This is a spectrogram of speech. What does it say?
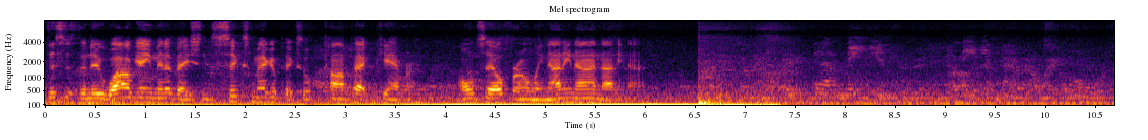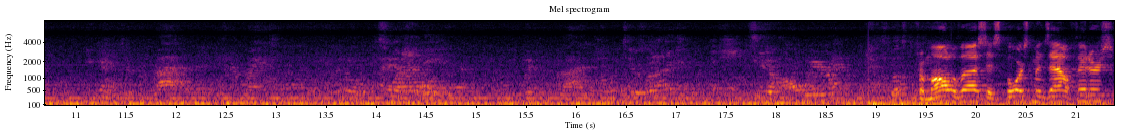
This is the new Wild Game Innovation 6 megapixel compact camera on sale for only $99.99. Got a medium, a medium From all of us at Sportsman's Outfitters,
